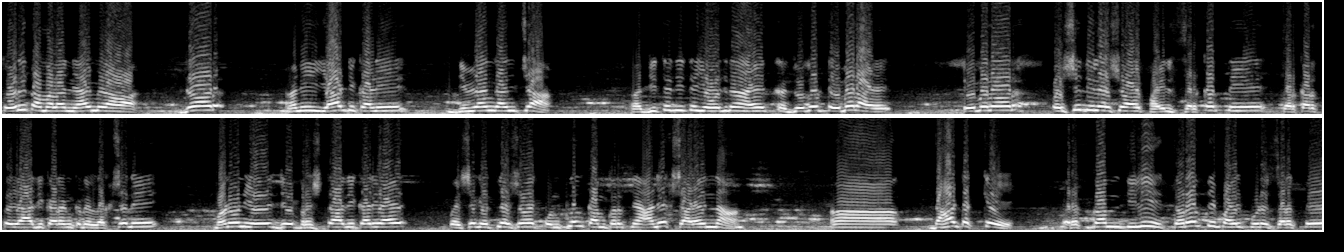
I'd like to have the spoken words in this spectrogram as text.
त्वरित आम्हाला न्याय मिळावा. जर आणि या ठिकाणी दिव्यांगांच्या जिथे जिथे योजना आहेत जो जो टेबल आहे टेबलवर पैसे दिल्याशिवाय फाईल सरकत नाही. सरकारचं या अधिकाऱ्यांकडे लक्ष नाही. म्हणून हे जे भ्रष्ट अधिकारी आहेत पैसे घेतल्याशिवाय कोणतंच काम करत नाही. अनेक शाळांना दहा टक्के रक्कम दिली तरच ती फाईल पुढे सरकते.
